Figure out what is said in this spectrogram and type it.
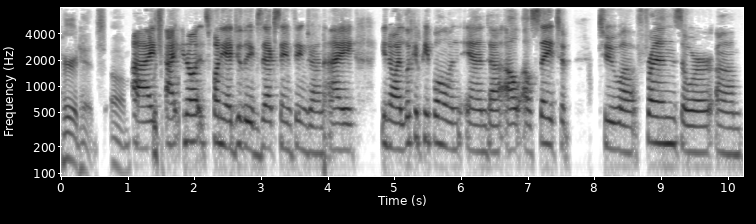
parrot heads. Um, I, which, I, you know, it's funny. I do the exact same thing, John. I, you know, I look at people and and uh, I'll I'll say to to uh, friends or um,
